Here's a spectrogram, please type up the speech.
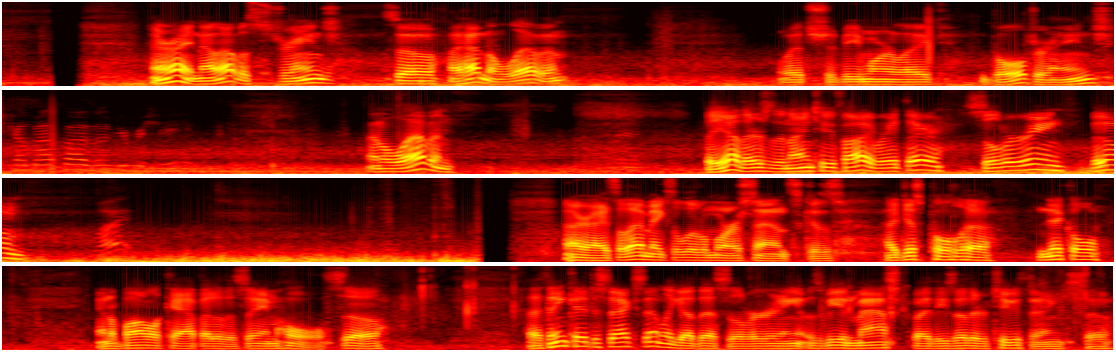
All right, now that was strange. So I had an 11, which should be more like gold range. Come up on your machine. An 11. But yeah, there's the 925 right there. Silver ring. Boom. What? All right, so that makes a little more sense because I just pulled a nickel and a bottle cap out of the same hole. So I think I just accidentally got that silver ring. It was being masked by these other two things. So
